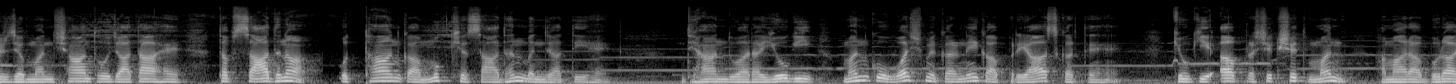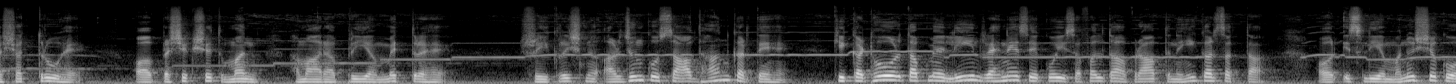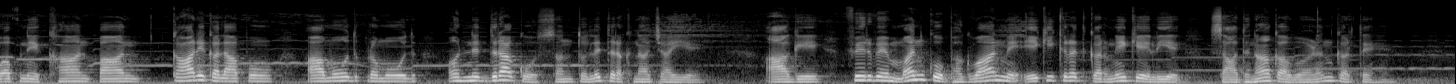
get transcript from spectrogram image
फिर जब मन शांत हो जाता है, तब साधना उत्थान का मुख्य साधन बन जाती है। ध्यान द्वारा योगी मन को वश में करने का प्रयास करते हैं, क्योंकि अप्रशिक्षित मन हमारा बुरा शत्रु है और प्रशिक्षित मन हमारा प्रिय मित्र है। श्री कृष्ण अर्जुन को सावधान करते हैं कि कठोर तप में लीन रहने से कोई सफलता प्राप्त नहीं कर सकता। और इसलिए मनुष्य को अपने खान पान कार्यकलापों आमोद प्रमोद और निद्रा को संतुलित रखना चाहिए। आगे फिर वे मन को भगवान में एकीकृत करने के लिए साधना का वर्णन करते हैं।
